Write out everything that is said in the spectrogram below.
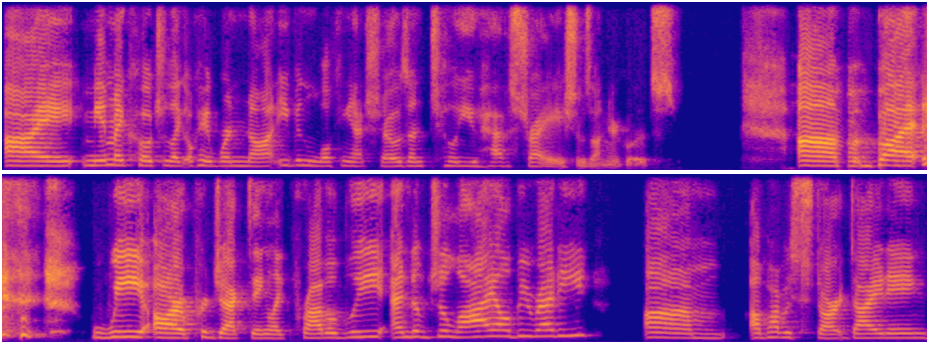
I, me and my coach were like, okay, we're not even looking at shows until you have striations on your glutes. Um, but we are projecting like probably end of July, I'll be ready. Um, I'll probably start dieting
